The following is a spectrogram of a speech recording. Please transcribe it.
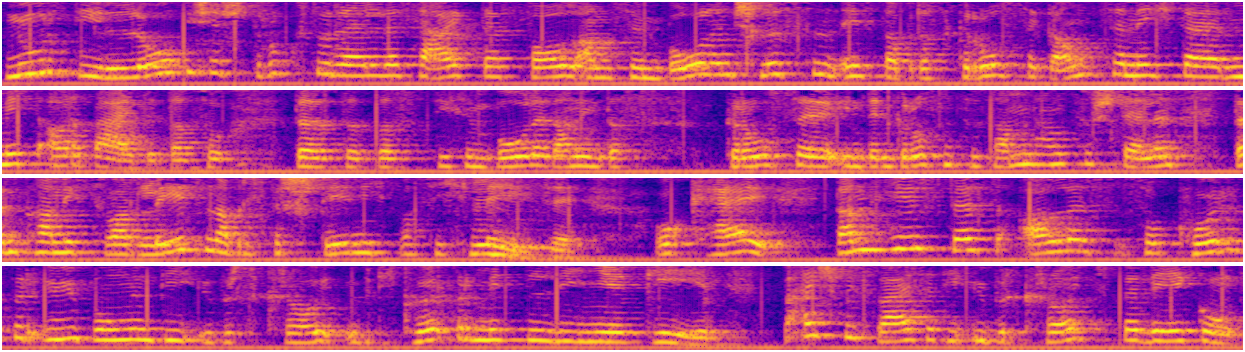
nur die logische strukturelle Seite voll am Symbol entschlüsseln ist, aber das große Ganze nicht äh, mitarbeitet. Also da, da, dass die Symbole dann in das große, in den großen Zusammenhang zu stellen, dann kann ich zwar lesen, aber ich verstehe nicht, was ich hm. lese. Okay, dann hilft es alles so Körperübungen, die übers Kreuz, über die Körpermittellinie gehen. Beispielsweise die Überkreuzbewegung.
